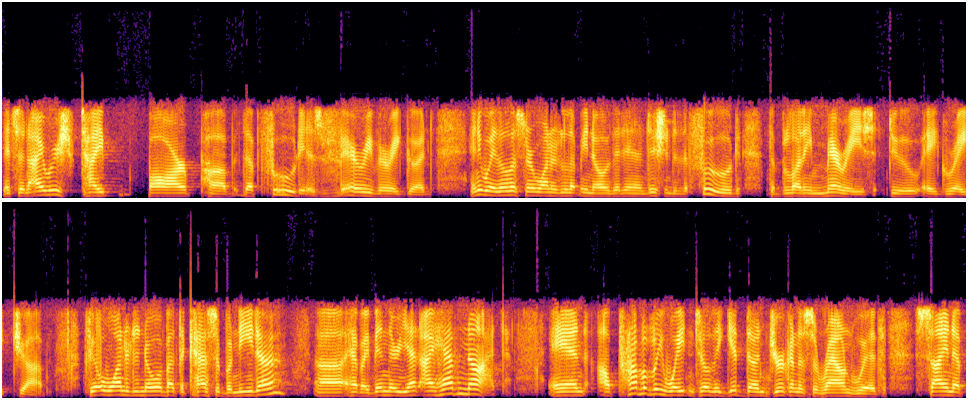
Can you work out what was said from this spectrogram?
It's an Irish type bar pub. The food is very, very good. Anyway, the listener wanted to let me know that in addition to the food, the Bloody Marys do a great job. Phil wanted to know about the Casa Bonita. Uh, have I been there yet? I have not and I'll probably wait until they get done jerking us around with sign up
